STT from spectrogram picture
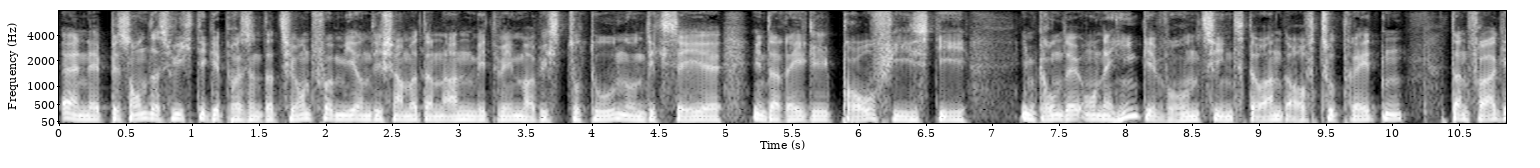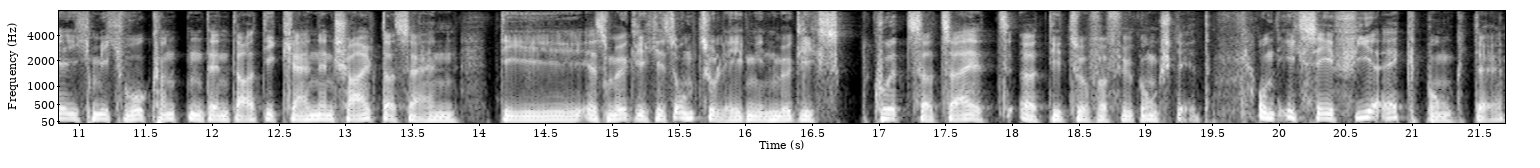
eine besonders wichtige Präsentation vor mir und ich schaue mir dann an, mit wem habe ich es zu tun und ich sehe in der Regel Profis, die im Grunde ohnehin gewohnt sind, dauernd aufzutreten, dann frage ich mich, wo könnten denn da die kleinen Schalter sein, die es möglich ist umzulegen in möglichst kurzer Zeit, äh, die zur Verfügung steht. Und ich sehe vier Eckpunkte,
